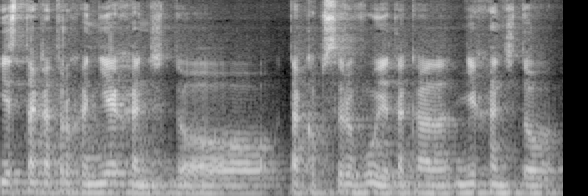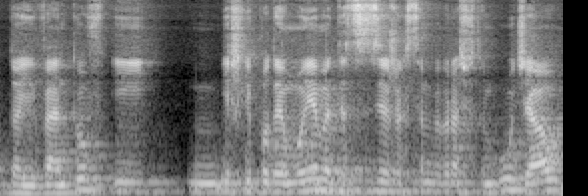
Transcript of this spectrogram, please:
jest taka trochę niechęć do, tak obserwuję, taka niechęć do, do eventów i jeśli podejmujemy decyzję, że chcemy brać w tym udział,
